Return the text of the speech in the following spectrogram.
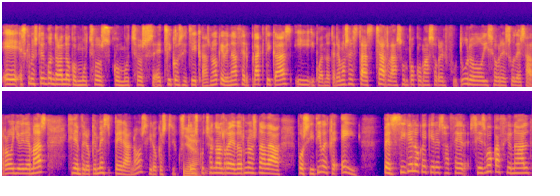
eh, es que me estoy encontrando con muchos, con muchos eh, chicos y chicas ¿no? que vienen a hacer prácticas y, cuando tenemos estas charlas un poco más sobre el futuro y sobre su desarrollo y demás, dicen, pero ¿qué me espera? ¿no? Si lo que estoy, escuchando alrededor no es nada positivo, es que, hey, persigue lo que quieres hacer, si es vocacional,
